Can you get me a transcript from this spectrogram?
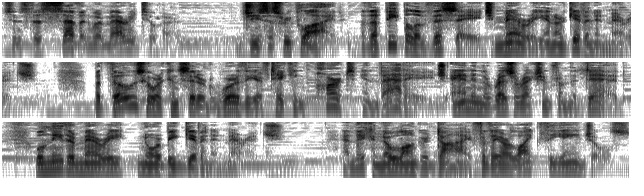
since the seven were married to her? Jesus replied, The people of this age marry and are given in marriage. But those who are considered worthy of taking part in that age and in the resurrection from the dead will neither marry nor be given in marriage. And they can no longer die, for they are like the angels.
